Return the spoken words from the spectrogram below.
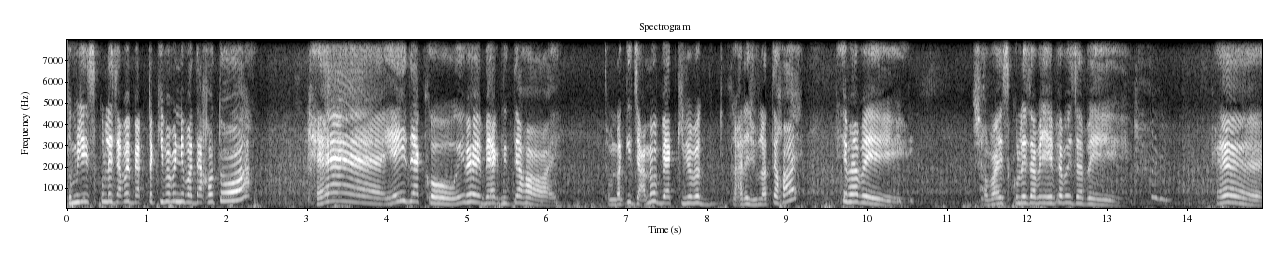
তুমি যে স্কুলে যাবে, ব্যাগটা কীভাবে নিবা দেখো তো। হ্যাঁ এই দেখো, এইভাবে ব্যাগ নিতে হয়। তোমরা কি জানো ব্যাগ কীভাবে ঘাড়ে ঝুলাতে হয়? এভাবে। সবাই স্কুলে যাবে এভাবে যাবে। হ্যাঁ।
